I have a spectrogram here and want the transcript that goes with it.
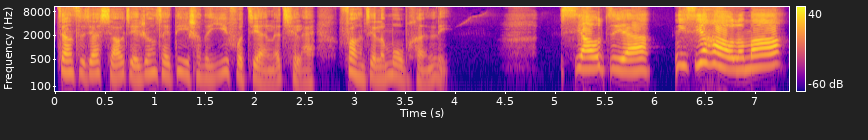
将自家小姐扔在地上的衣服捡了起来，放进了木盆里。小姐，你洗好了吗？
